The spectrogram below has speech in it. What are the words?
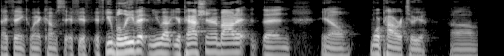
I think when it comes to if if, if you believe it and you have, you're passionate about it, then you know more power to you. Um,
